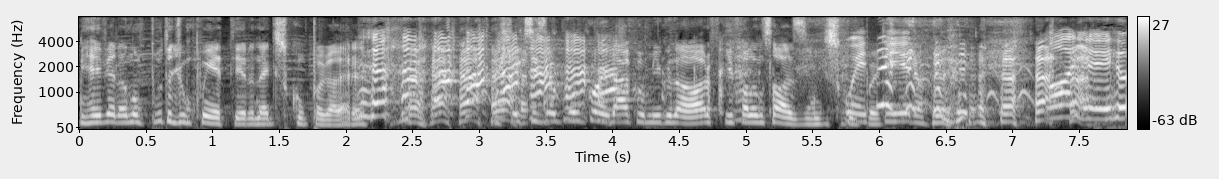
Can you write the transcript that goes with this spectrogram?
me revelando um puta de um punheteiro, né? Desculpa, galera. Achei que vocês iam concordar comigo na hora, eu fiquei falando sozinho, desculpa. Coeteiro. Olha, eu,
